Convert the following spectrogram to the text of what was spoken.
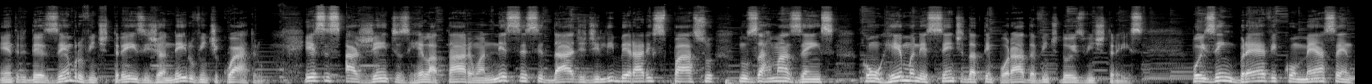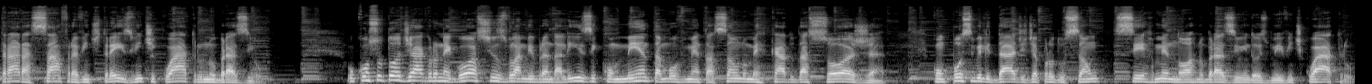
entre dezembro 23 e janeiro 24. Esses agentes relataram a necessidade de liberar espaço nos armazéns com o remanescente da temporada 22-23, pois em breve começa a entrar a safra 23-24 no Brasil. O consultor de agronegócios Vlamir Brandalize comenta a movimentação no mercado da soja com possibilidade de a produção ser menor no Brasil em 2024.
